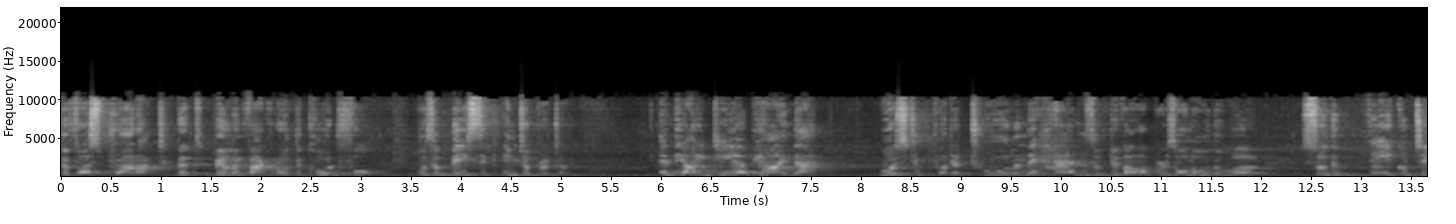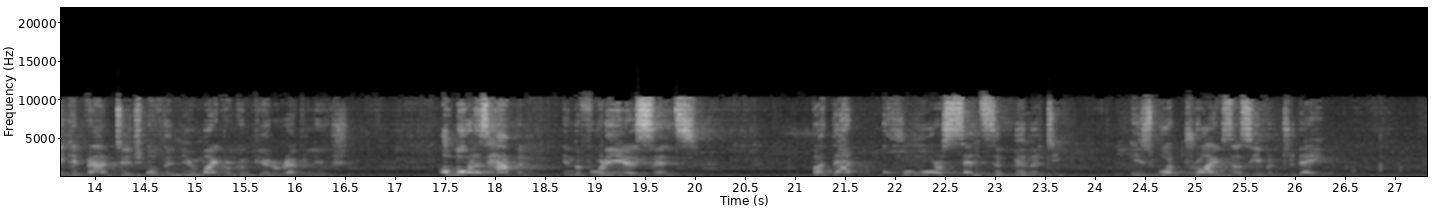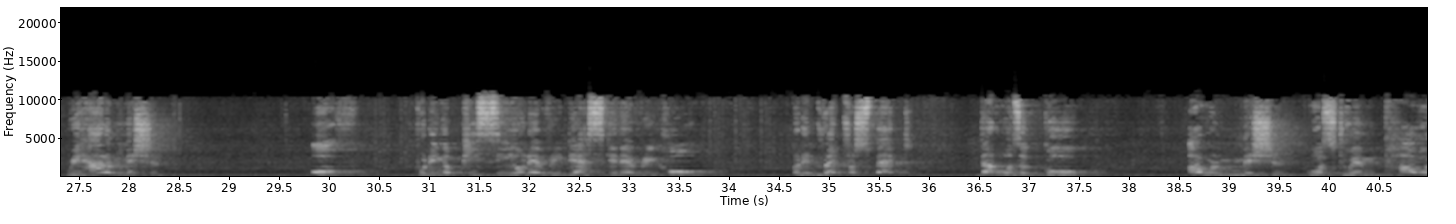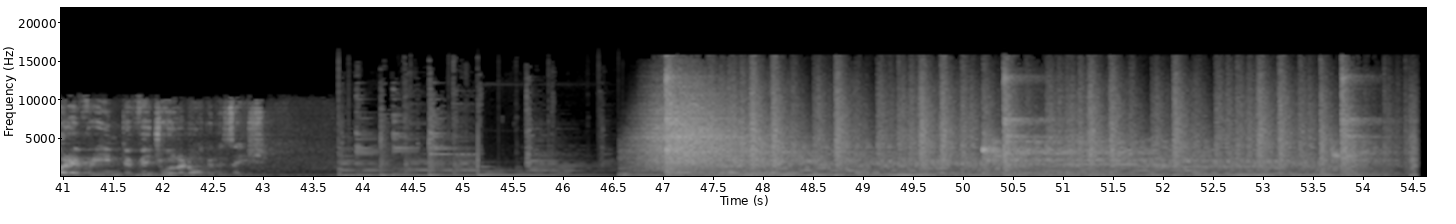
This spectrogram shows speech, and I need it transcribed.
the first product that Bill, in fact, wrote the code for was a basic interpreter. And the idea behind that was to put a tool in the hands of developers all over the world so that they could take advantage of the new microcomputer revolution. A lot has happened in the 40 years since, but that core sensibility is what drives us even today. We had a mission of putting a PC on every desk in every home. But in retrospect, that was a goal. Our mission was to empower every individual and organization.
